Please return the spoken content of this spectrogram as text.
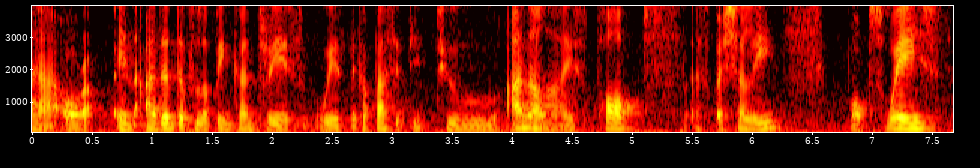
uh, or in other developing countries with the capacity to analyze POPs, especially POPs waste,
